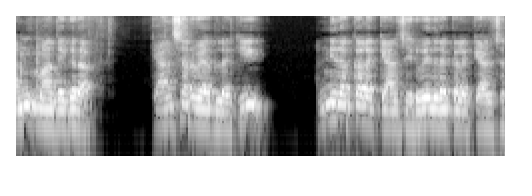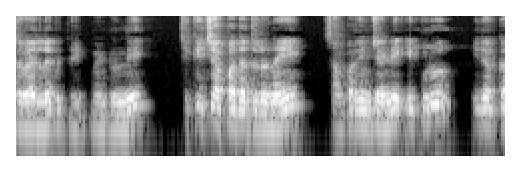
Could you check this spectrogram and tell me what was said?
అన్ మా దగ్గర క్యాన్సర్ వ్యాధులకి అన్ని రకాల క్యాన్సర్ ఇరవై ఐదు రకాల క్యాన్సర్ వ్యాధులకు ట్రీట్మెంట్ ఉంది. చికిత్సా పద్ధతులు ఉన్నాయి సంప్రదించండి. ఇప్పుడు ఇది ఒక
